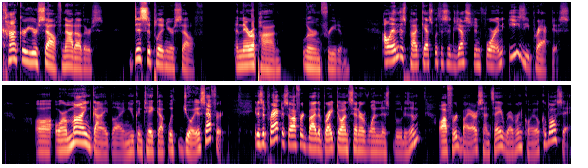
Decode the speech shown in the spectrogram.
Conquer yourself, not others. Discipline yourself, and thereupon learn freedom. I'll end this podcast with a suggestion for an easy practice uh, or a mind guideline you can take up with joyous effort. It is a practice offered by the Bright Dawn Center of Oneness Buddhism, offered by our sensei, Reverend Koyo Kubose.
